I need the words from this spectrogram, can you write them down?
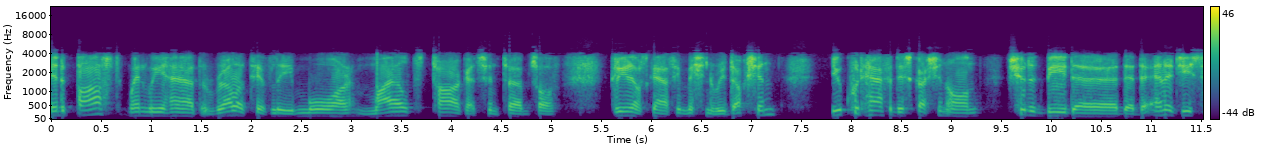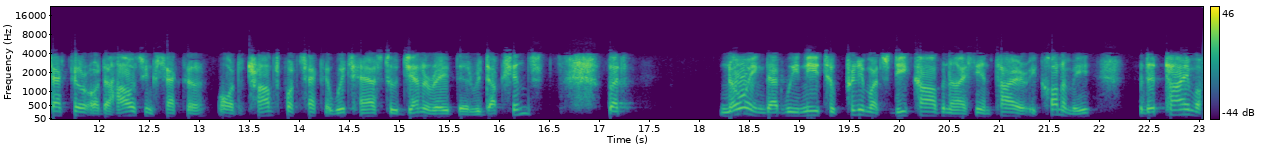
In the past, when we had relatively more mild targets in terms of greenhouse gas emission reduction, you could have a discussion on should it be the, the, the, energy sector or the housing sector or the transport sector which has to generate the reductions. But knowing that we need to pretty much decarbonize the entire economy, the time of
